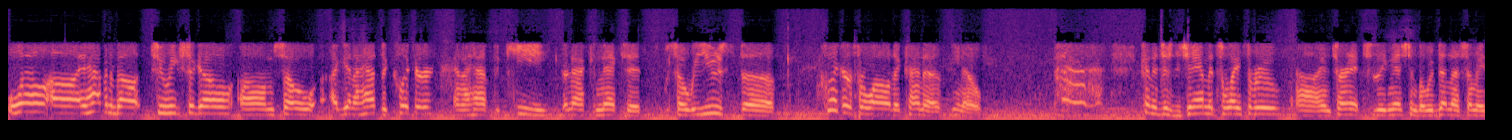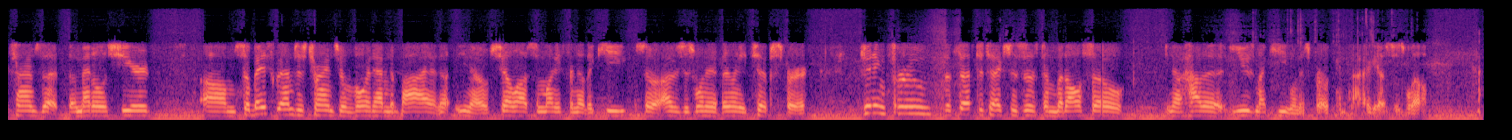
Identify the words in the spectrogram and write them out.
Well, uh, it happened about two weeks ago. Um, so again, I have the clicker and I have the key. They're not connected. So we used the clicker for a while to kind of, you know, kind of just jam its way through uh, and turn it to the ignition. But we've done that so many times that the metal is sheared. Um, so basically, I'm just trying to avoid having to buy, uh, you know, shell out some money for another key. So I was just wondering if there were any tips for getting through the theft detection system, but also, you know, how to use my key when it's broken. I guess as well.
